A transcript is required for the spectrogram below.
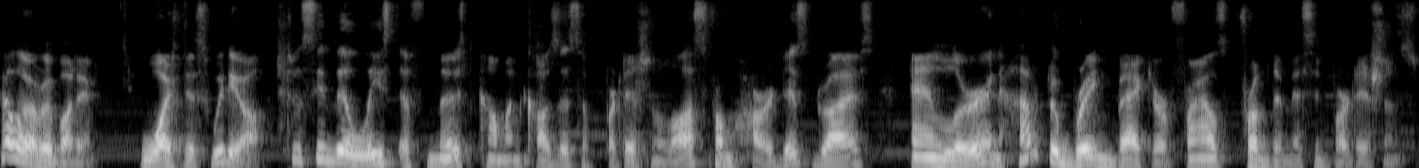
Hello everybody! Watch this video to see the list of most common causes of partition loss from hard disk drives and learn how to bring back your files from the missing partitions.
